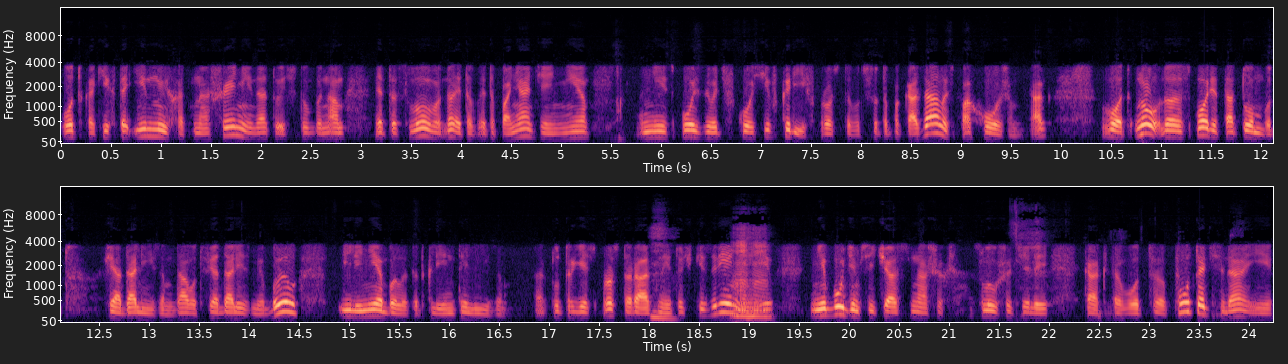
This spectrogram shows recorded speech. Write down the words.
от каких-то иных отношений, да, то есть чтобы нам это слово, да, это, это понятие не, не использовать в кость и в крив, просто вот что-то показалось похожим, так, вот, ну, спорят о том, вот, феодализм, да, вот в феодализме был или не был этот клиентелизм, Тут есть просто разные точки зрения, и не будем сейчас наших слушателей как-то вот путать, да, и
